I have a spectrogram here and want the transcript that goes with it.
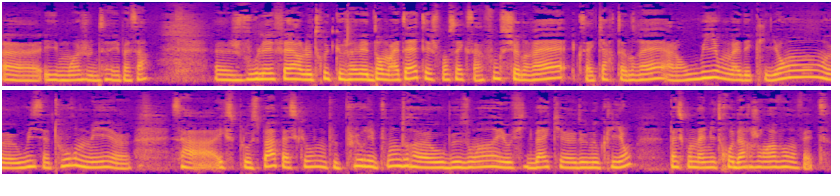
Euh, et moi, je ne savais pas ça. Je voulais faire le truc que j'avais dans ma tête et je pensais que ça fonctionnerait, que ça cartonnerait. Alors oui, on a des clients, oui, ça tourne, mais ça explose pas parce qu'on peut plus répondre aux besoins et aux feedbacks de nos clients parce qu'on a mis trop d'argent avant, en fait.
